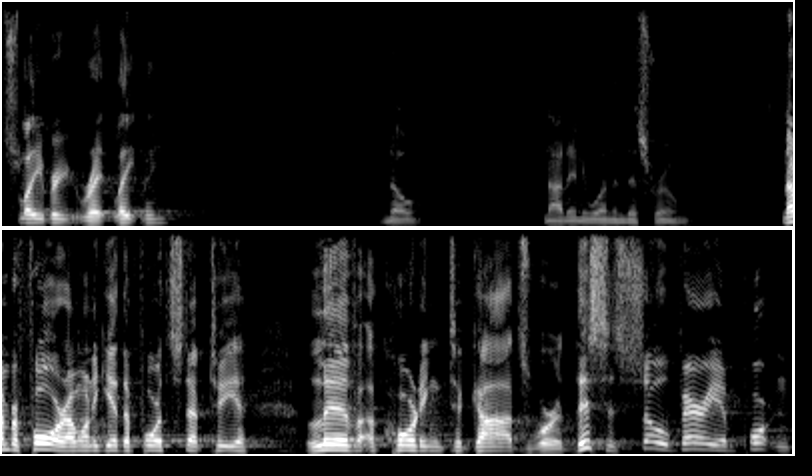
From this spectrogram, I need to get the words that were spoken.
slavery lately? No, not anyone in this room. Number four, I want to give the fourth step to you live according to God's word. This is so very important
